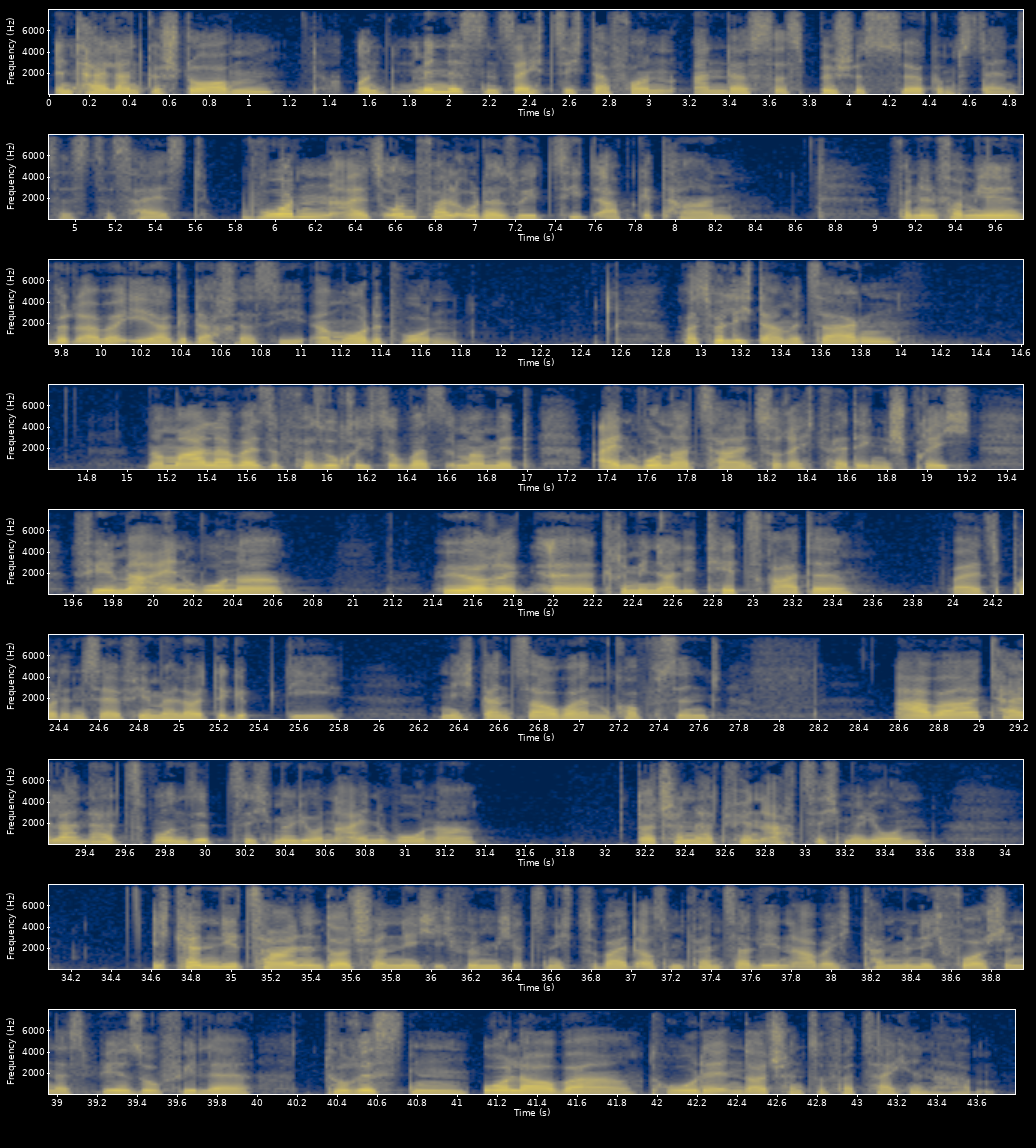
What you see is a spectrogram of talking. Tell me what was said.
in Thailand gestorben und mindestens 60 davon under suspicious circumstances, das heißt, wurden als Unfall oder Suizid abgetan. Von den Familien wird aber eher gedacht, dass sie ermordet wurden. Was will ich damit sagen? Normalerweise versuche ich sowas immer mit Einwohnerzahlen zu rechtfertigen, sprich viel mehr Einwohner, höhere äh, Kriminalitätsrate, weil es potenziell viel mehr Leute gibt, die nicht ganz sauber im Kopf sind. Aber Thailand hat 72 Millionen Einwohner, Deutschland hat 84 Millionen. Ich kenne die Zahlen in Deutschland nicht, ich will mich jetzt nicht zu weit aus dem Fenster lehnen, aber ich kann mir nicht vorstellen, dass wir so viele Touristen, Urlauber, Tode in Deutschland zu verzeichnen haben.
